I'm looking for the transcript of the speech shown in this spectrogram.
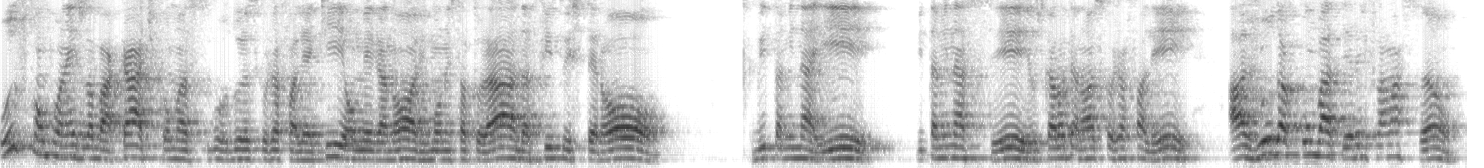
Os componentes do abacate, como as gorduras que eu já falei aqui, ômega 9, monoinsaturada, fitoesterol, vitamina E, vitamina C, os carotenoides que eu já falei, ajudam a combater a inflamação,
